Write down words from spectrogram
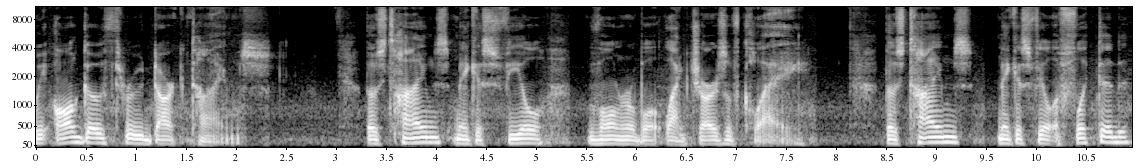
We all go through dark times. Those times make us feel vulnerable like jars of clay. Those times make us feel afflicted,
